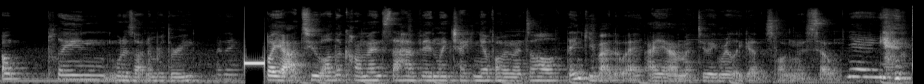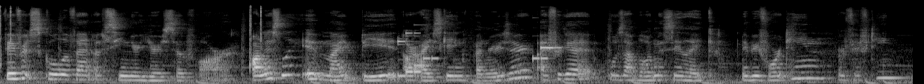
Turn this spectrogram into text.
Oh, plane, what is that, number three, I think? But yeah, to all the comments that have been like checking up on my mental health, thank you by the way. I am doing really good this Vlogmas, so yay. Favorite school event of senior year so far? Honestly, it might be our ice skating fundraiser. I forget, was that Vlogmas day like maybe 14 or 15?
